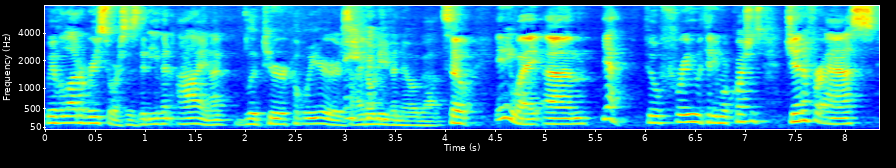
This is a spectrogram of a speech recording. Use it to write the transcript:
We have a lot of resources that even I, and I've lived here a couple of years, I don't even know about. So anyway, um, yeah, feel free with any more questions. Jennifer asks,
